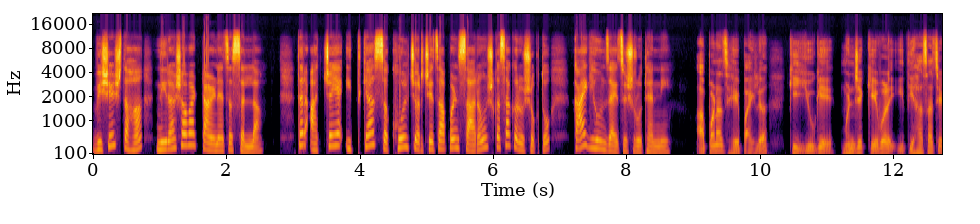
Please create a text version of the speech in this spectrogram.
विशेषत निराशावाद टाळण्याचा सल्ला. तर आजच्या या इतक्या सखोल चर्चेचा आपण सारांश कसा करू शकतो? काय घेऊन जायचं श्रोत्यांनी? आपण आज हे पाहिलं की युगे म्हणजे केवळ इतिहासाचे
